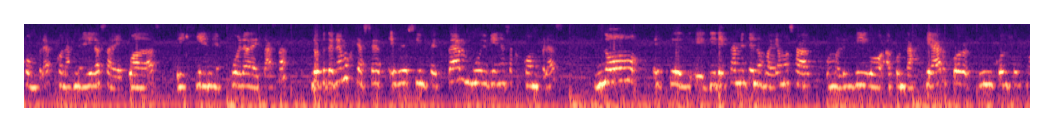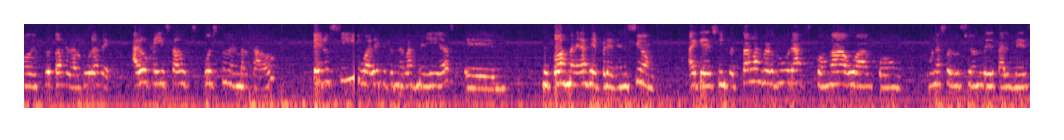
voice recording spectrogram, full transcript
compras con las medidas adecuadas de higiene fuera de casa, lo que tenemos que hacer es desinfectar muy bien esas compras, no este, eh, directamente nos vayamos a, como les digo, a contagiar por un consumo de frutas, de verduras, de algo que haya estado expuesto en el mercado, pero sí igual hay que tener las medidas eh, de todas maneras de prevención. Hay que desinfectar las verduras con agua, con una solución de tal vez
